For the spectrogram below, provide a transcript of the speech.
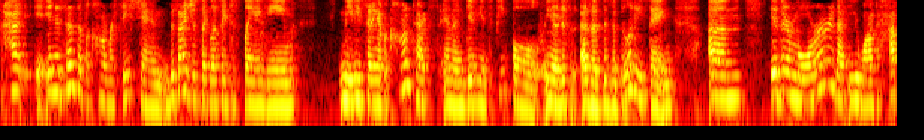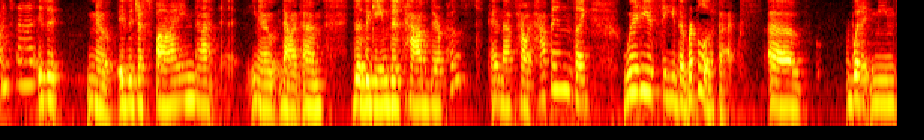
how, in a sense of a conversation, besides just like let's say displaying a game, maybe setting up a context and then giving it to people, you know, just as a visibility thing. Um, is there more that you want to happen to that? Is it you know, is it just fine that you know that um, the the games just have their posts and that's how it happens? Like, where do you see the ripple effects of what it means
